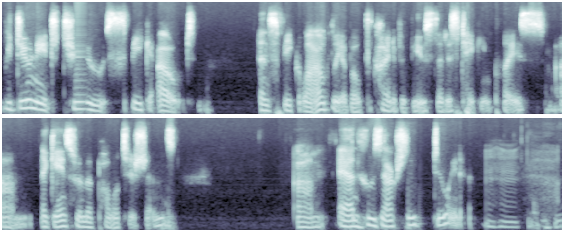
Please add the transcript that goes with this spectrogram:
we do need to speak out and speak loudly about the kind of abuse that is taking place um, against women politicians um, and who's actually doing it. Mm-hmm.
